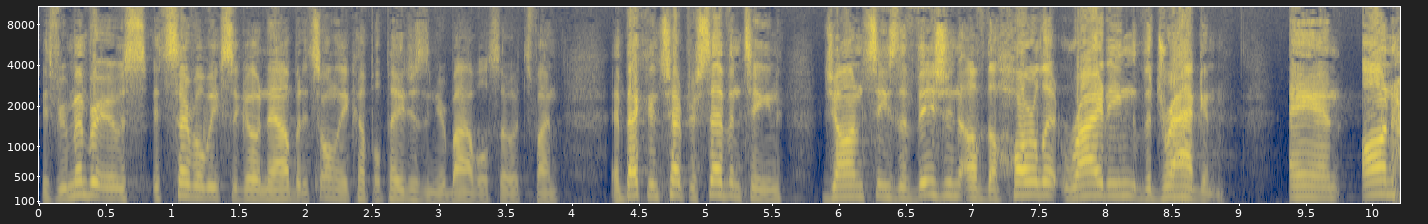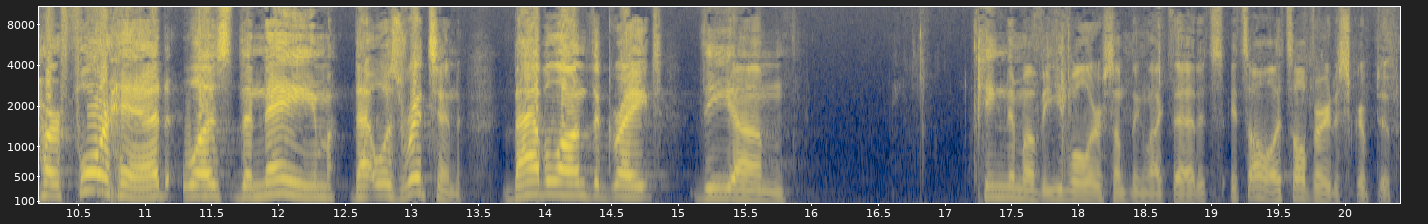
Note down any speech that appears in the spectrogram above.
If you remember, it was it's several weeks ago now, but it's only a couple pages in your Bible, so it's fine. And back in chapter 17, John sees the vision of the harlot riding the dragon and on her forehead was the name that was written Babylon the Great, the um, kingdom of evil, or something like that. It's, it's, all, it's all very descriptive.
